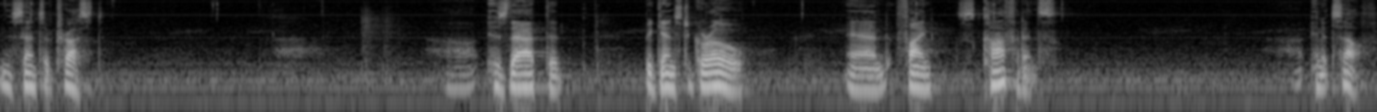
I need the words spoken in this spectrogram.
the sense of trust uh, is that that begins to grow and finds confidence uh, in itself.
